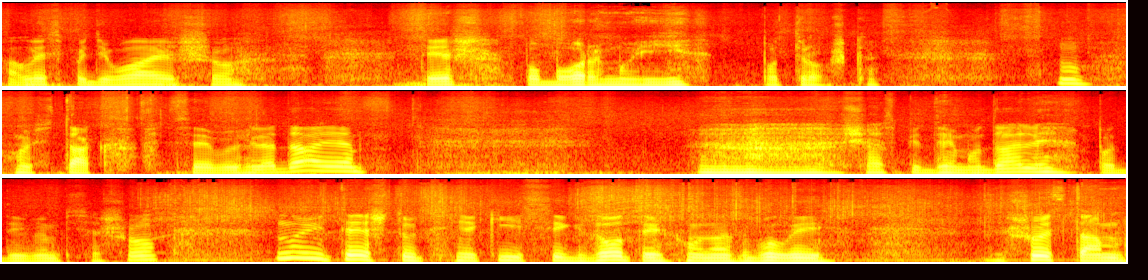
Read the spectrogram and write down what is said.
Але сподіваюся, що теж поборемо її потрошки. Ну, ось так це виглядає. Зараз підемо далі, подивимося, що. Ну і теж тут якісь екзоти у нас були. Щось там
